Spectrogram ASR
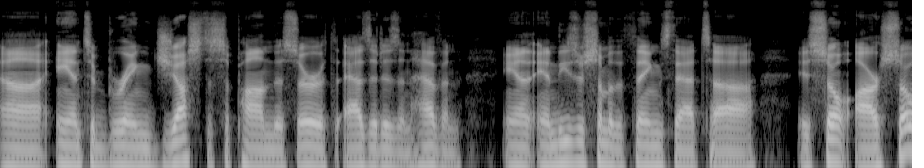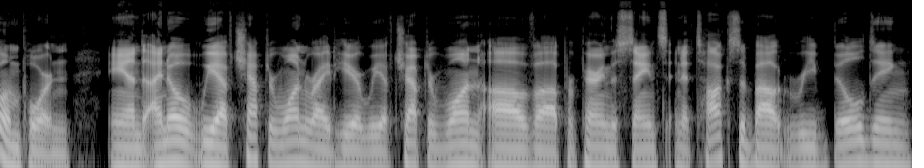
uh, and to bring justice upon this earth as it is in heaven. And and these are some of the things that uh, is so are so important. And I know we have chapter one right here. We have chapter one of uh, preparing the saints, and it talks about rebuilding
